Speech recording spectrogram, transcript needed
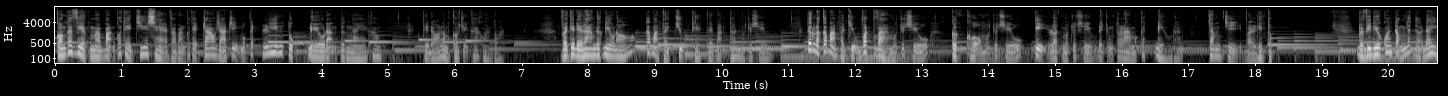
Còn cái việc mà bạn có thể chia sẻ và bạn có thể trao giá trị một cách liên tục đều đặn từng ngày hay không thì đó là một câu chuyện khác hoàn toàn. Vậy thì để làm được điều đó, các bạn phải chịu thiệt về bản thân một chút xíu. Tức là các bạn phải chịu vất vả một chút xíu, cực khổ một chút xíu, kỷ luật một chút xíu để chúng ta làm một cách đều đặn, chăm chỉ và liên tục. Bởi vì điều quan trọng nhất ở đây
